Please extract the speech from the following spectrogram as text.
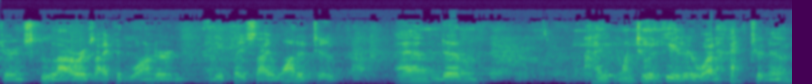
during school hours, I could wander any place I wanted to. And um, I went to a theater one afternoon.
